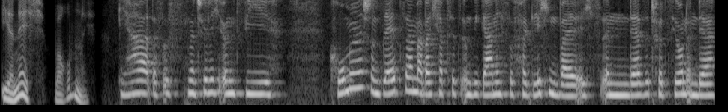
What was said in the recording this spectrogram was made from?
Ihr nicht. Warum nicht? Ja, das ist natürlich irgendwie komisch und seltsam, aber ich habe es jetzt irgendwie gar nicht so verglichen, weil ich es in der Situation, in der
